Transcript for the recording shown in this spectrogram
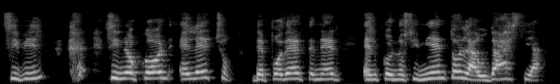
civil sino con el hecho de poder tener el conocimiento, la audacia,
